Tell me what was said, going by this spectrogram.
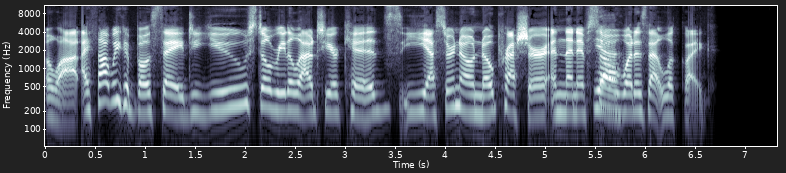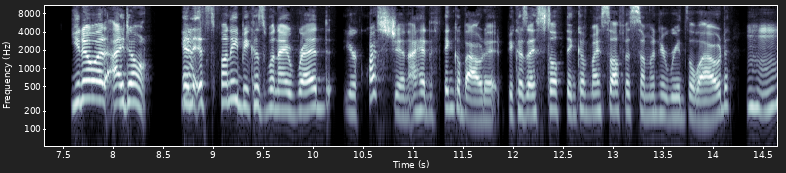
a lot. I thought we could both say, do you still read aloud to your kids? Yes or no, no pressure. And then if so, Yeah. what does that look like? You know what? I don't. And it's funny because when I read your question, I had to think about it because I still think of myself as someone who reads aloud. Mm-hmm.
